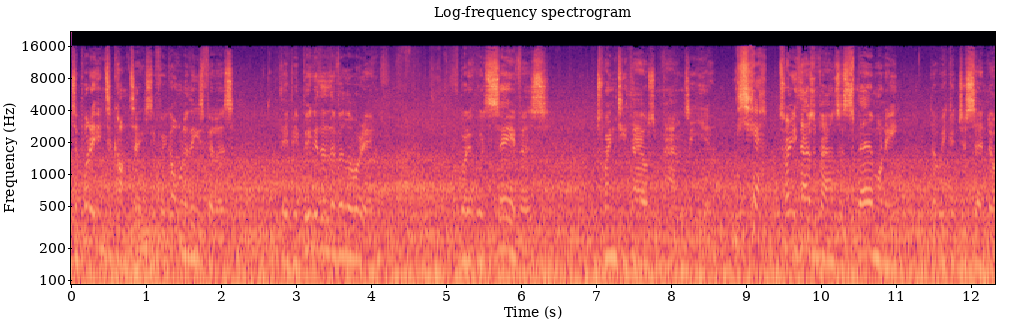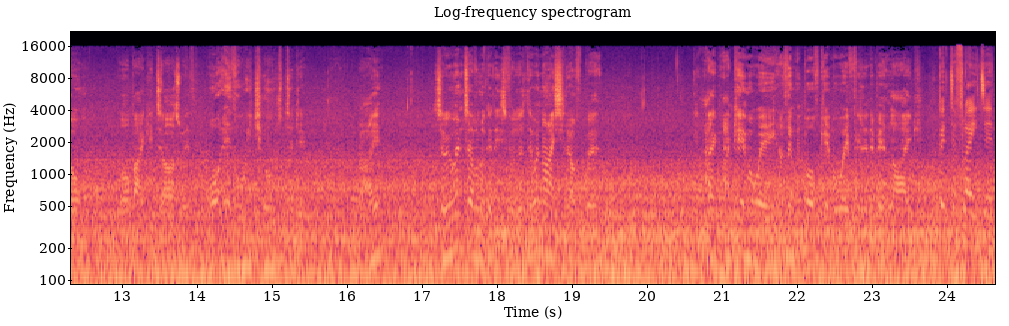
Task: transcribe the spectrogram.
to put it into context, if we got one of these villas, they'd be bigger than the villa we're in, but it would save us £20,000 a year. yeah, £20,000 of spare money that we could just send home or buy guitars with, whatever we chose to do. Right? So we went to have a look at these villas. They were nice enough, but I, I came away, I think we both came away feeling a bit like, a bit deflated.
